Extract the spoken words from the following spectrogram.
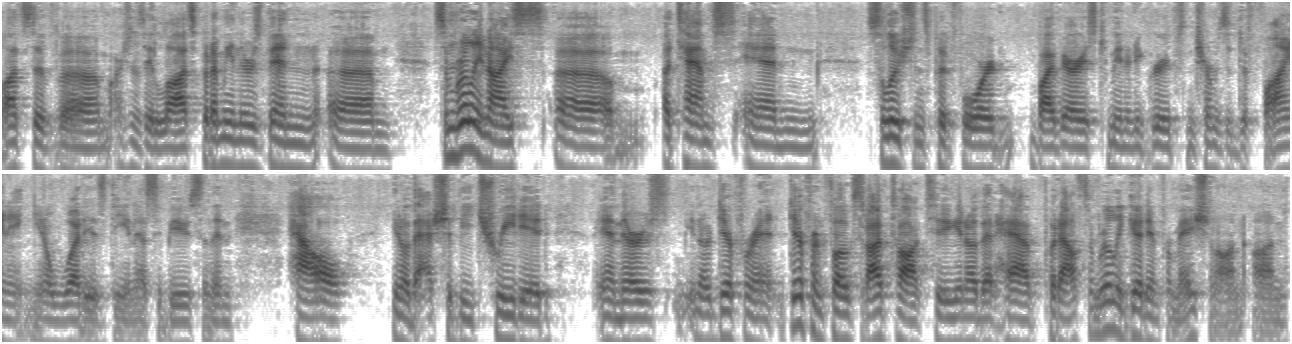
lots of, um, I shouldn't say lots, but I mean, there's been um, some really nice um, attempts and solutions put forward by various community groups in terms of defining, you know, what is DNS abuse and then how, you know, that should be treated. And there's, you know, different different folks that I've talked to, you know, that have put out some really good information on on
